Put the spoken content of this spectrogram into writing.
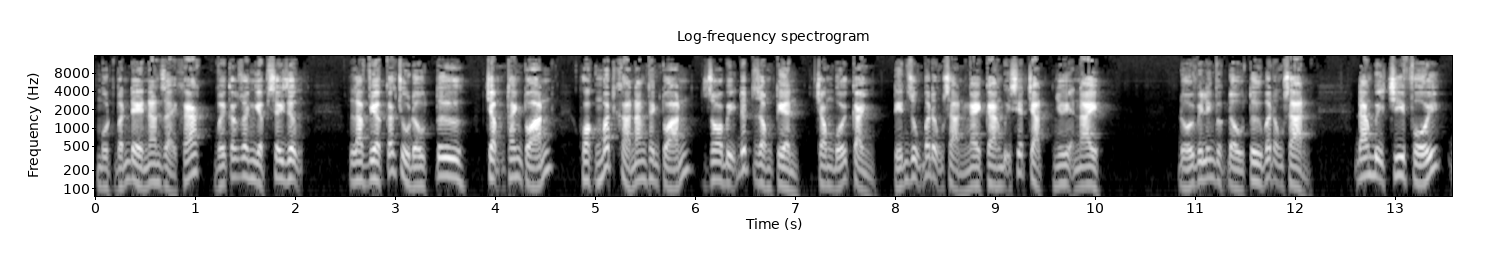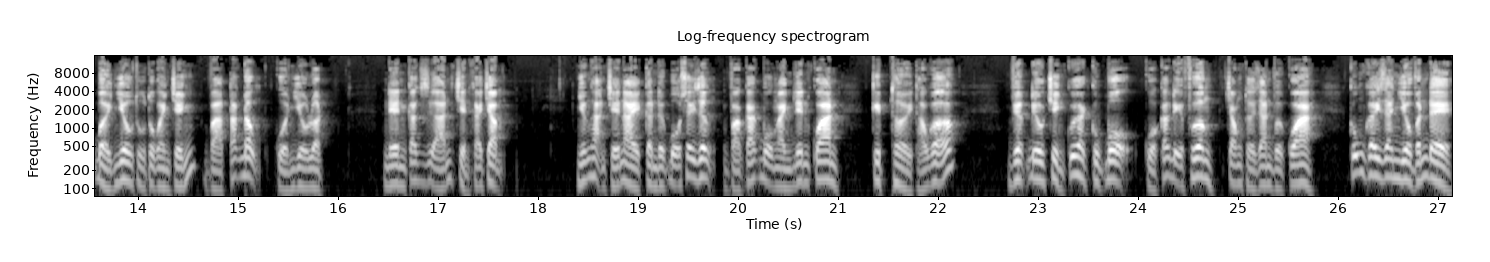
Một vấn đề nan giải khác với các doanh nghiệp xây dựng là việc các chủ đầu tư chậm thanh toán hoặc mất khả năng thanh toán do bị đứt dòng tiền trong bối cảnh tín dụng bất động sản ngày càng bị siết chặt như hiện nay. Đối với lĩnh vực đầu tư bất động sản, đang bị chi phối bởi nhiều thủ tục hành chính và tác động của nhiều luật, nên các dự án triển khai chậm. Những hạn chế này cần được Bộ Xây dựng và các bộ ngành liên quan kịp thời tháo gỡ. Việc điều chỉnh quy hoạch cục bộ của các địa phương trong thời gian vừa qua cũng gây ra nhiều vấn đề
